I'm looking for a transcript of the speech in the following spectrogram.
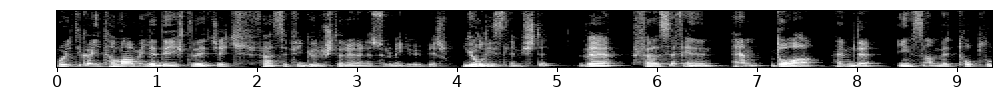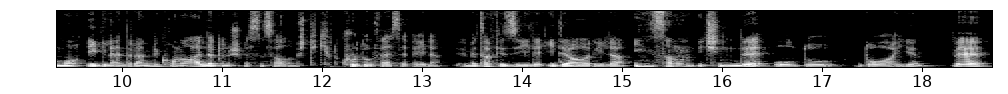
politikayı tamamıyla değiştirecek felsefi görüşleri öne sürme gibi bir yol izlemişti ve felsefenin hem doğa hem de insan ve toplumu ilgilendiren bir konu haline dönüşmesini sağlamıştı kurduğu felsefeyle. Metafiziğiyle, idealarıyla insanın içinde olduğu doğayı ve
